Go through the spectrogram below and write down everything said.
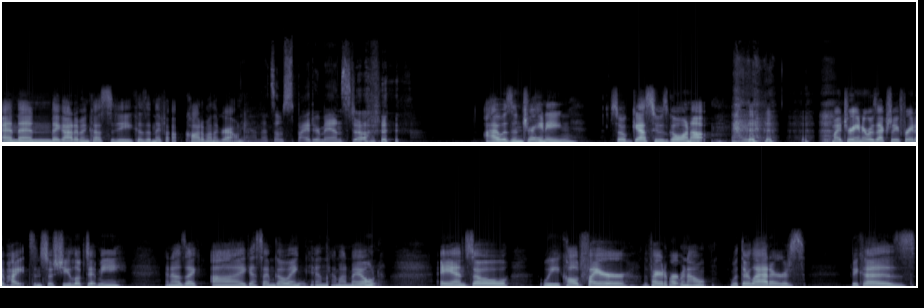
And then they got him in custody because then they f- caught him on the ground. Man, that's some Spider Man stuff. I was in training, so guess who's going up? My trainer was actually afraid of heights, and so she looked at me, and I was like, "I guess I'm going, and I'm on my own." And so we called fire, the fire department out with their ladders because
